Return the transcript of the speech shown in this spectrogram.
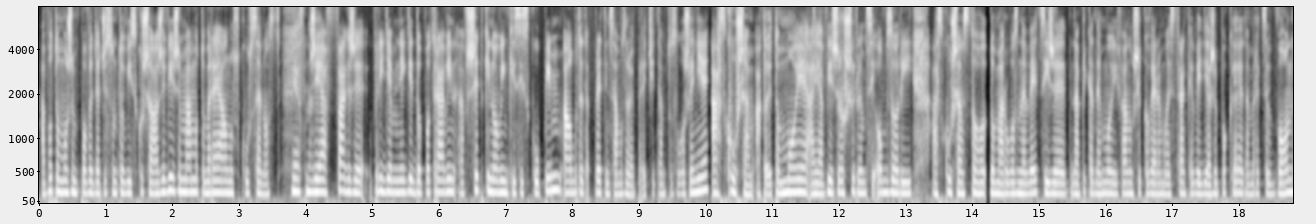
a potom môžem povedať, že som to vyskúšala, že vie, že mám o tom reálnu skúsenosť. Jasné. Že ja fakt, že prídem niekde do potravín a všetky novinky si skúpim, alebo teda predtým samozrejme prečítam to zloženie a skúšam. A to je to moje a ja vieš, rozširujem si obzory a skúšam z toho doma rôzne veci, že napríklad aj moji fanúšikovia na mojej stránke vedia, že pokiaľ ja dám recept von,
